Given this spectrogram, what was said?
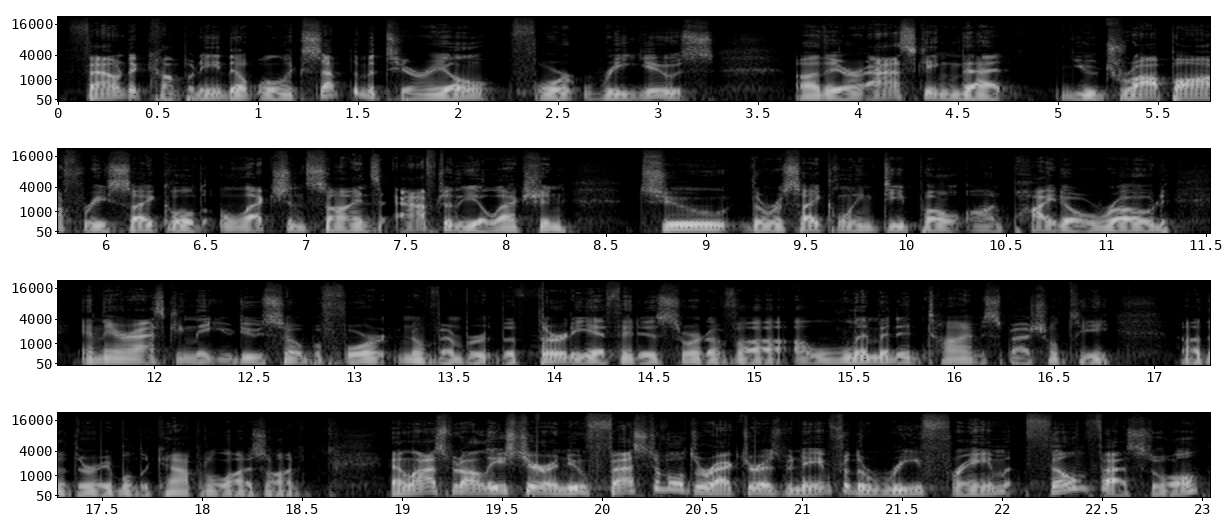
found a company that will accept the material for reuse. Uh, they are asking that you drop off recycled election signs after the election to the recycling depot on Pido Road, and they're asking that you do so before November the 30th. It is sort of a, a limited time specialty uh, that they're able to capitalize on. And last but not least, here, a new festival director has been named for the Reframe Film Festival.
